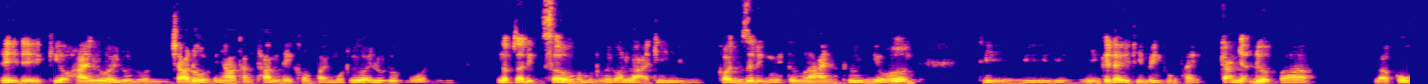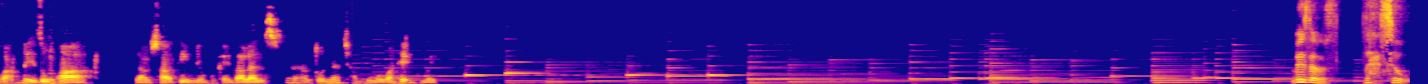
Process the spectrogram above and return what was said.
để để, kiểu, hai người luôn luôn trao đổi với nhau thẳng thắn thì không phải một người luôn luôn muốn lập gia đình sớm, còn một người còn lại thì có những dự định về tương lai các thứ nhiều hơn. Thì những cái đấy thì mình cũng phải cảm nhận được và và cố gắng để dung hòa, làm sao tìm được một cái balance, ờ, tốt nhất trong mối quan hệ của mình. Bây giờ giả sử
